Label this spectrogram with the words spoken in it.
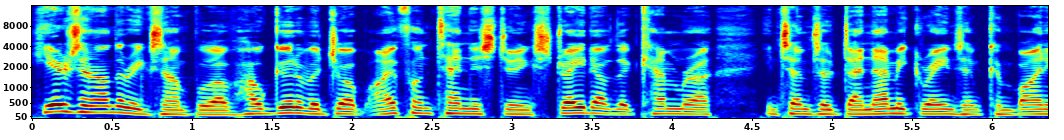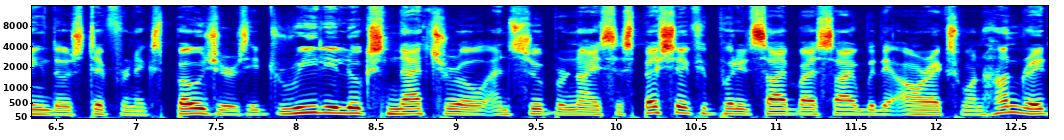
Here's another example of how good of a job iPhone 10 is doing straight out of the camera in terms of dynamic range and combining those different exposures. It really looks natural and super nice, especially if you put it side by side with the RX100,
